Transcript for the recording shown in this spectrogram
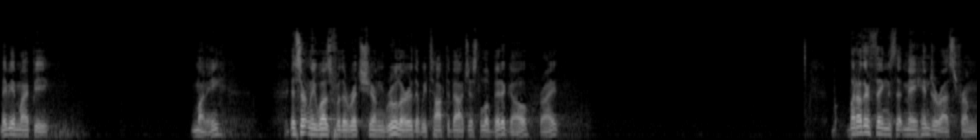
Maybe it might be money. It certainly was for the rich young ruler that we talked about just a little bit ago, right? But other things that may hinder us from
